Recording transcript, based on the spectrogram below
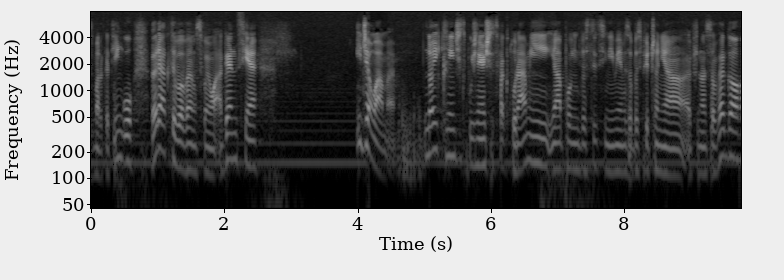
z marketingu, reaktywowałem swoją agencję, i działamy. No i klienci spóźniają się z fakturami, ja po inwestycji nie miałem zabezpieczenia finansowego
